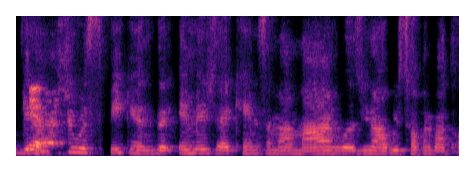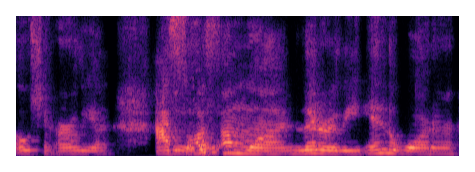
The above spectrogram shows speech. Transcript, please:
Yeah, yeah, as you were speaking, the image that came to my mind was, you know, I was talking about the ocean earlier. I mm-hmm. saw someone literally in the water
